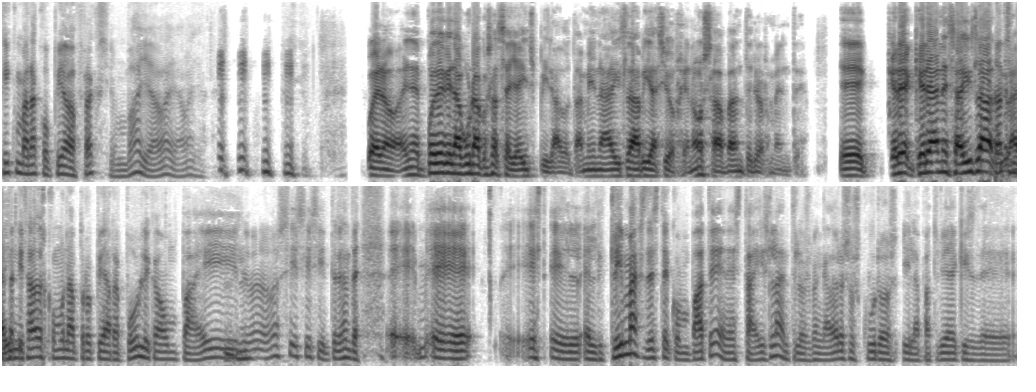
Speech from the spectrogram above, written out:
Hickman ha copiado a Fraction. Vaya, vaya, vaya. bueno, puede que en alguna cosa se haya inspirado. También la isla había sido genosa anteriormente. Eh, crean esa isla. Están como una propia república, un país. sí, sí, sí, interesante. Eh, eh, eh el, el clímax de este combate en esta isla entre los Vengadores Oscuros y la Patrulla X de,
